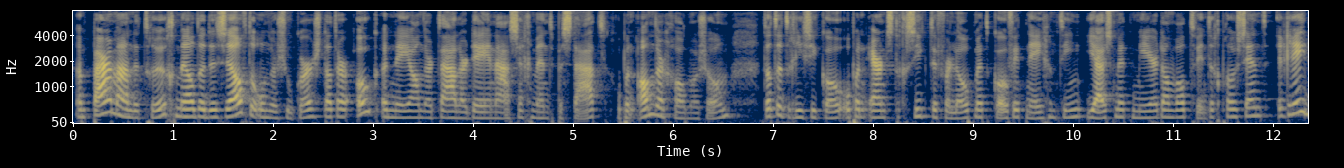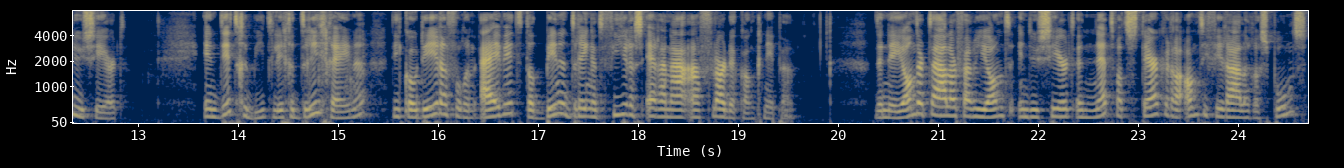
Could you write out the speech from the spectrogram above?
Een paar maanden terug meldden dezelfde onderzoekers dat er ook een Neandertaler DNA-segment bestaat op een ander chromosoom dat het risico op een ernstig ziekteverloop met COVID-19 juist met meer dan wel 20% reduceert. In dit gebied liggen drie genen die coderen voor een eiwit dat binnendringend virus-RNA aan flarden kan knippen. De Neandertaler variant induceert een net wat sterkere antivirale respons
